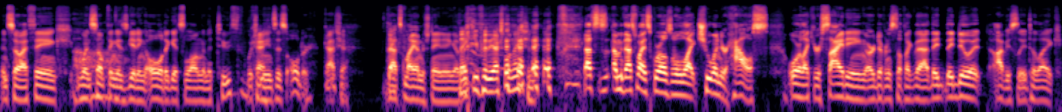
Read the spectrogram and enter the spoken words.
And so I think when something is getting old, it gets long in the tooth, which Okay. means it's older. Gotcha. That's my understanding of Thank it. you for the explanation. That's, I mean, that's why squirrels will like chew on your house or like your siding or different stuff like that. They, they do it obviously to like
